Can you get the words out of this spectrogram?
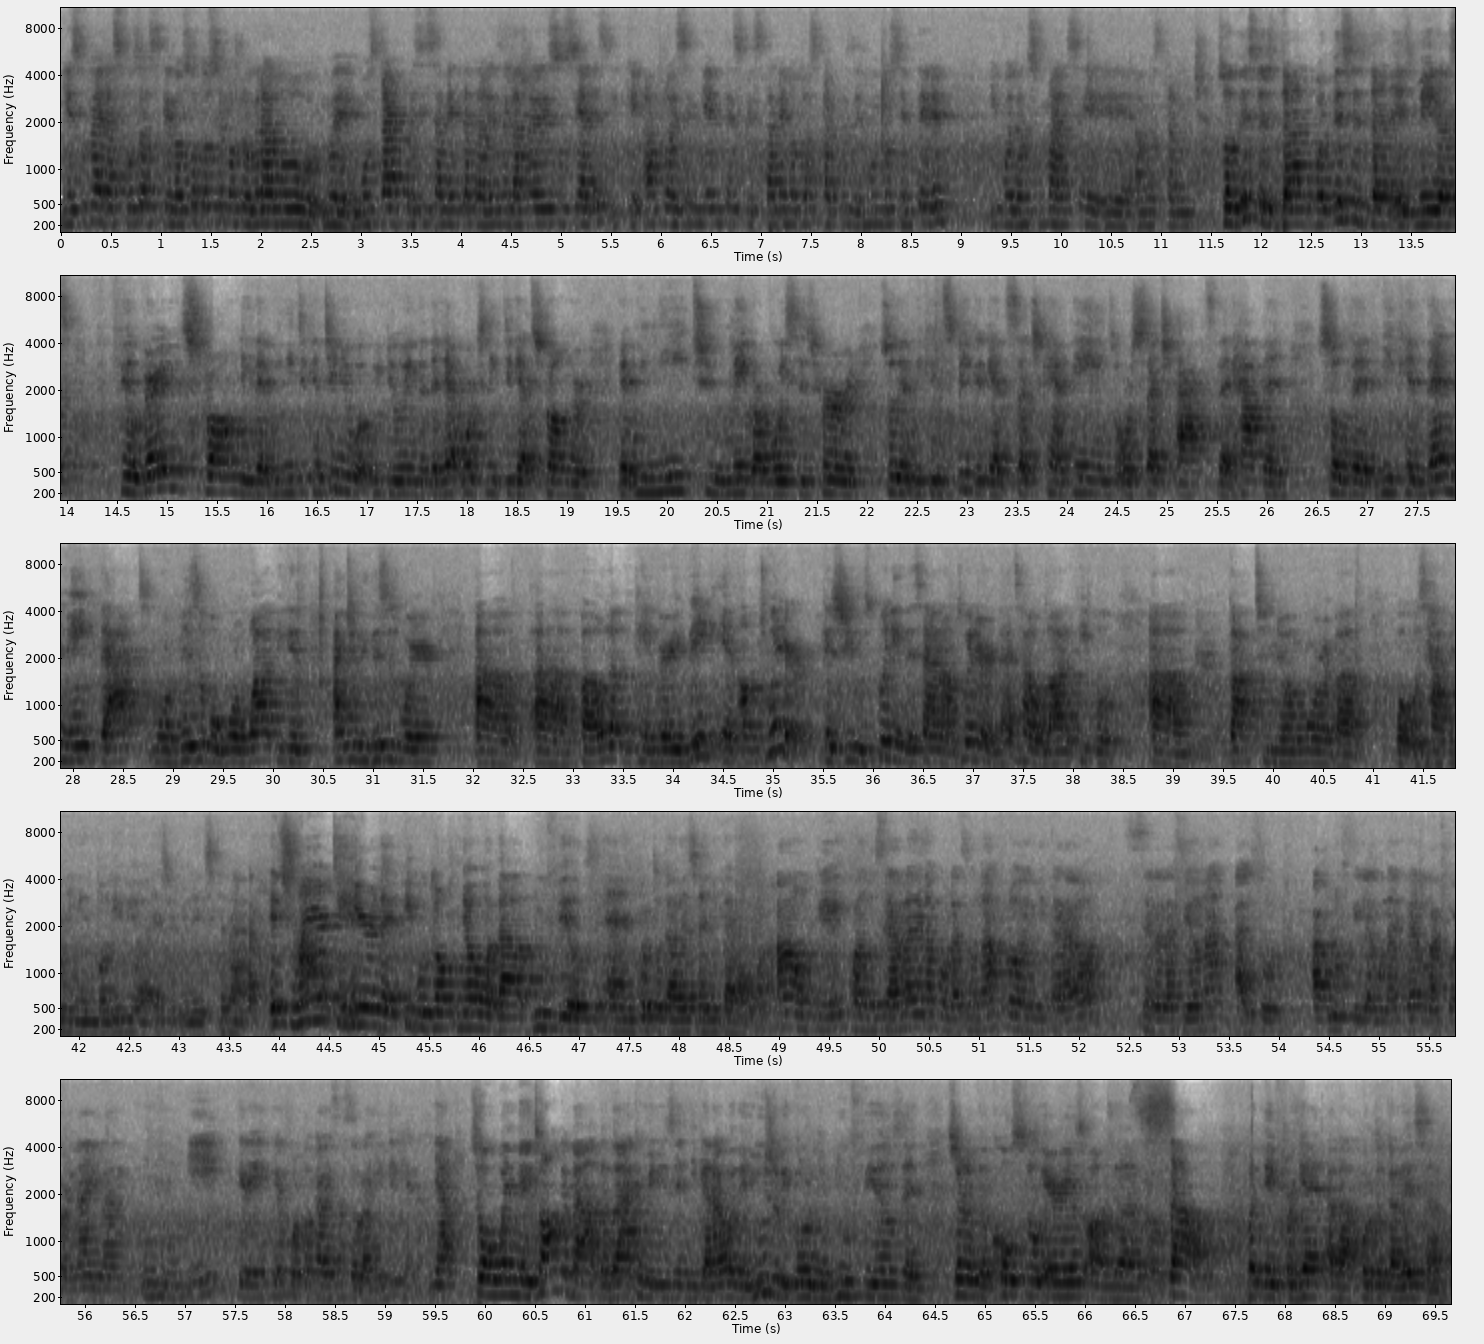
Y es una de las cosas que nosotros hemos logrado eh, mostrar precisamente a través de las redes sociales y que afrodescendientes que están en otras partes del mundo se enteren y puedan sumarse eh, a nuestra lucha. So this has done, what this has done is made us feel very strongly that we need to continue what we're doing, that the networks need to get stronger, that we need to make our voices heard so that we can speak against such campaigns or such acts that happen so that we can then make that more visible worldwide because actually this is where uh, uh, Paola became very big in, on Twitter because she was putting this out on Twitter and that's how a lot of people um, got to know more about what was happening in Bolivia as it relates to that. It's rare to hear that people don't know about Bluefields and Puerto Cabeza en Nicaragua. Ah, Aunque cuando se habla de la población afro en Nicaragua, se relaciona al sur, a Bluefield, Laguna de Perla, Corn Island, mm-hmm. y creen que en Puerto Cabeza solo hay indígenas. Yeah, so when they talk about the black communities in Nicaragua, they usually go to the Bluefields and sort of the coastal areas on the south, but they forget about Puerto Cabeza.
